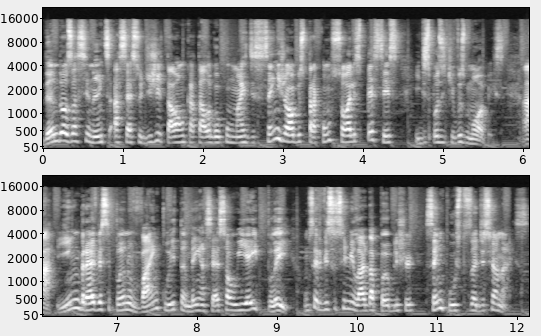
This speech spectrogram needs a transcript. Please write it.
dando aos assinantes acesso digital a um catálogo com mais de 100 jogos para consoles, PCs e dispositivos móveis. Ah, e em breve esse plano vai incluir também acesso ao EA Play, um serviço similar da publisher sem custos adicionais.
